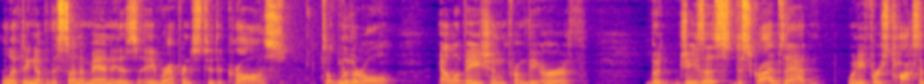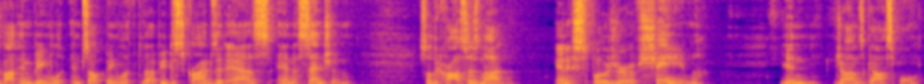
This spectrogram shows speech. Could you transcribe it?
And lifting up of the Son of Man is a reference to the cross. It's a literal elevation from the earth. But Jesus describes that when he first talks about him being himself being lifted up, he describes it as an ascension. So the cross is not an exposure of shame in John's gospel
